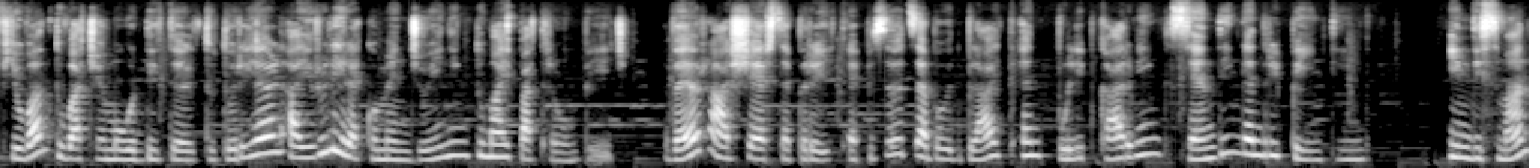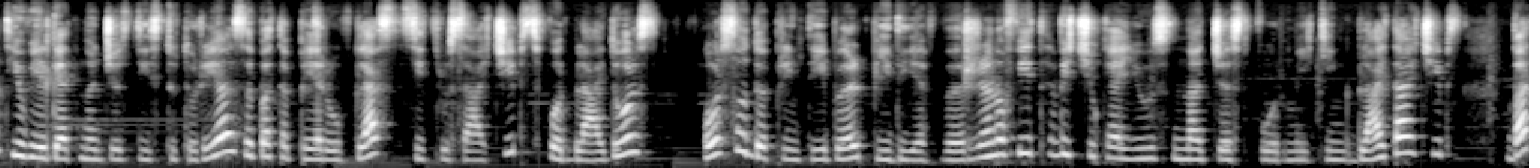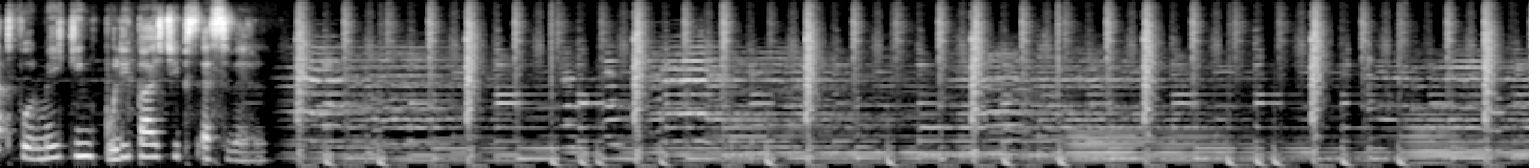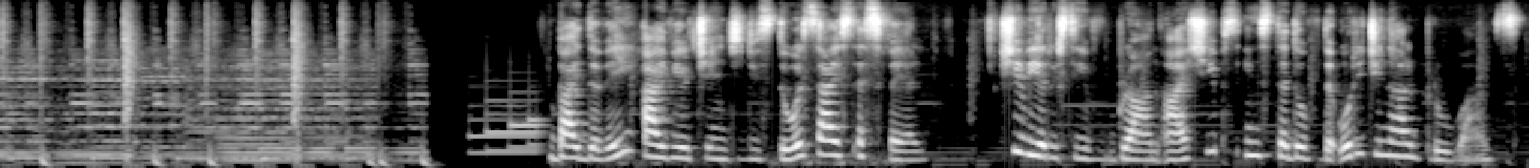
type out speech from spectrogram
If you want to watch a more detailed tutorial, I really recommend joining to my Patreon page, where I share separate episodes about Blythe and pullip carving, sanding and repainting. In this month you will get not just these tutorials, but a pair of glass citrus eye chips for Blythe dolls, also the printable PDF version of it, which you can use not just for making Blythe eye chips, but for making pullip eye chips as well. By the way, I will change this doll size as well. She will receive brown eye chips instead of the original blue ones.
